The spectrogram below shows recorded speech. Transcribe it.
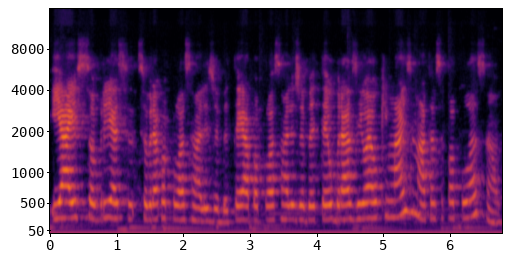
E aí, sobre, essa, sobre a população LGBT, a população LGBT, o Brasil é o que mais mata essa população.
